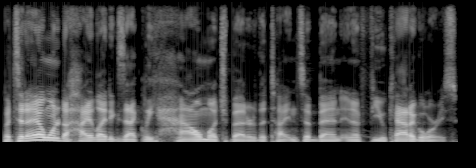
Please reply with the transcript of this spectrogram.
But today I wanted to highlight exactly how much better the Titans have been in a few categories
